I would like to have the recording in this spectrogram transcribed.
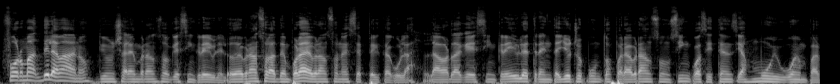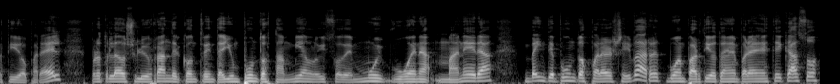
forma de la mano de un Jalen Branson que es increíble. Lo de Branson, la temporada de Branson es espectacular. La verdad que es increíble, 38 puntos para Branson, 5 asistencias, muy buen partido para él. Por otro lado, Julius Randle con 31 puntos también lo hizo de muy buena manera. 20 puntos para RJ Barrett, buen partido también para él en este caso.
